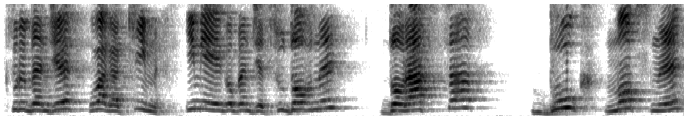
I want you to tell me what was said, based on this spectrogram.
który będzie, uwaga, kim? Imię jego będzie cudowny, doradca, Bóg mocny,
